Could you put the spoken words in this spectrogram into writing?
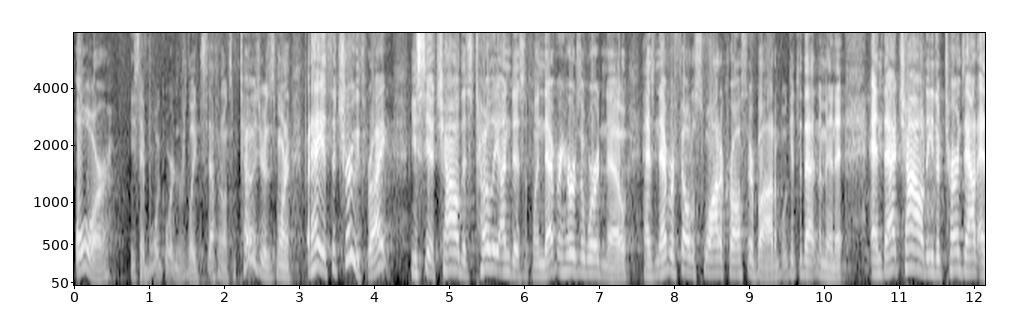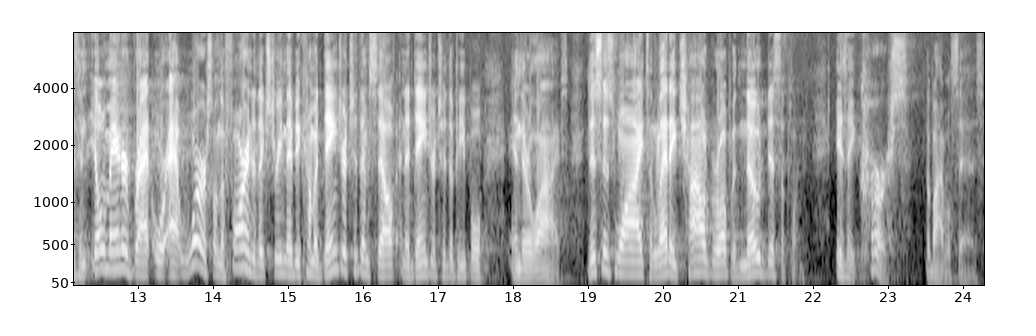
Or you say, boy, Gordon's really stepping on some toes here this morning. But hey, it's the truth, right? You see a child that's totally undisciplined, never hears a word no, has never felt a swat across their bottom. We'll get to that in a minute. And that child either turns out as an ill mannered brat, or at worst, on the far end of the extreme, they become a danger to themselves and a danger to the people in their lives. This is why to let a child grow up with no discipline is a curse, the Bible says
